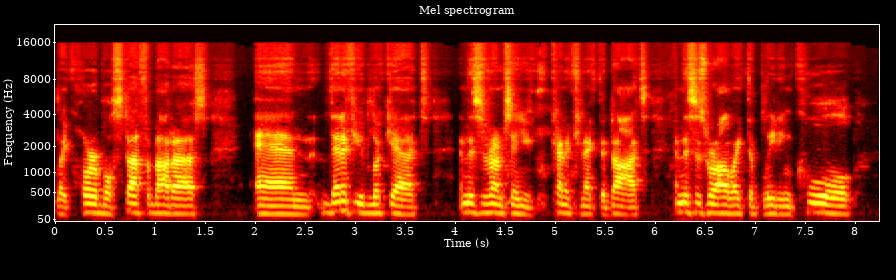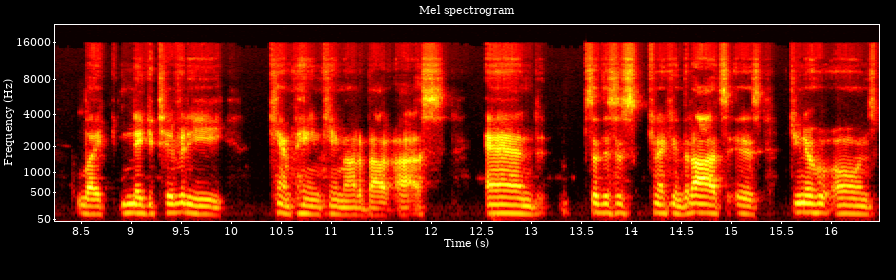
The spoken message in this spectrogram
like horrible stuff about us. And then if you look at, and this is where I'm saying you kind of connect the dots, and this is where all like the bleeding cool like negativity campaign came out about us. And so this is connecting the dots is do you know who owns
